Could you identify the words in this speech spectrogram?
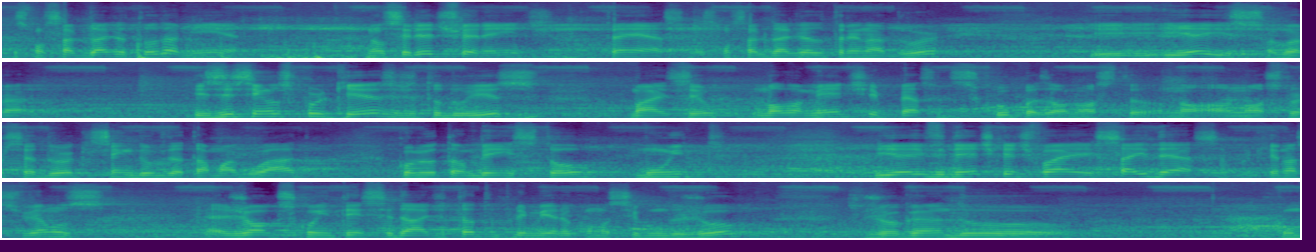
A responsabilidade é toda minha. Não seria diferente. Tem essa. A responsabilidade é do treinador e, e é isso. Agora, existem os porquês de tudo isso. Mas eu novamente peço desculpas ao nosso, ao nosso torcedor, que sem dúvida está magoado, como eu também estou, muito. E é evidente que a gente vai sair dessa, porque nós tivemos é, jogos com intensidade, tanto o primeiro como o segundo jogo, jogando com,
